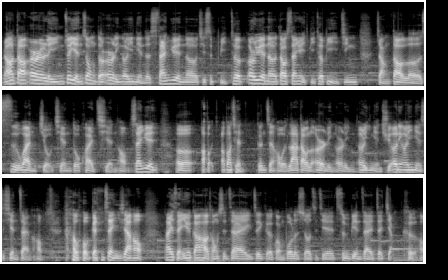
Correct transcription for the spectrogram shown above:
然后到二零最严重的二零二一年的三月呢，其实比特二月呢到三月比特币已经。涨到了四万九千多块钱哈，三月呃啊抱啊抱歉更正哈，我拉到了二零二零二一年去，二零二一年是现在嘛哈，那我更正一下哈，Python，，因为刚好同时在这个广播的时候，直接顺便在在讲课哈，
